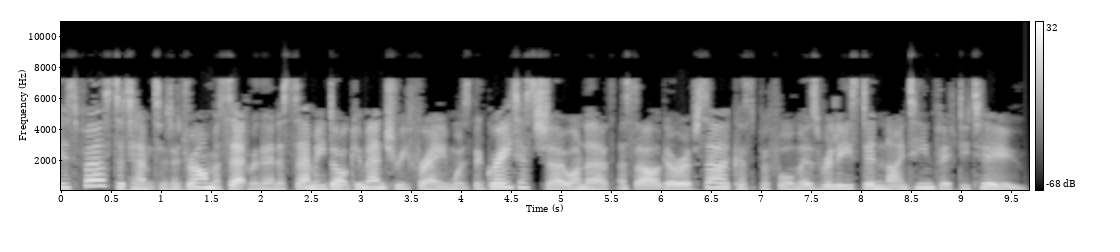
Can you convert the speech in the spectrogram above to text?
His first attempt at a drama set within a semi-documentary frame was The Greatest Show on Earth, a saga of circus performers released in 1952.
